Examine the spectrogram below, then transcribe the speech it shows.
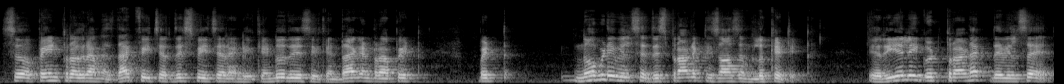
So paint program has that feature, this feature, and you can do this. You can drag and drop it, but nobody will say this product is awesome. Look at it. A really good product, they will say,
